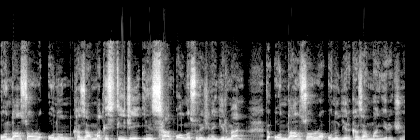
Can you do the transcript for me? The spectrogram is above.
ondan sonra onun kazanmak isteyeceği insan olma sürecine girmen ve ondan sonra onu geri kazanman gerekiyor.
